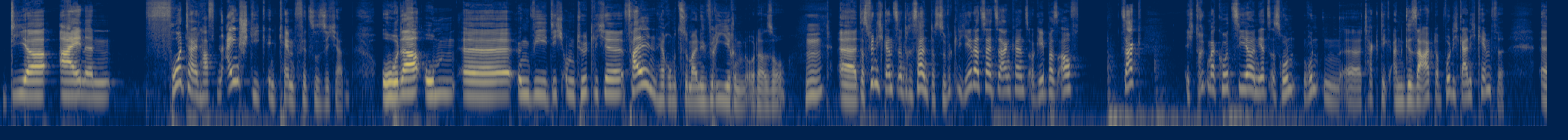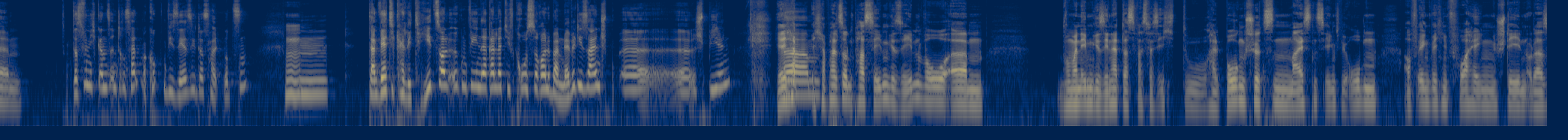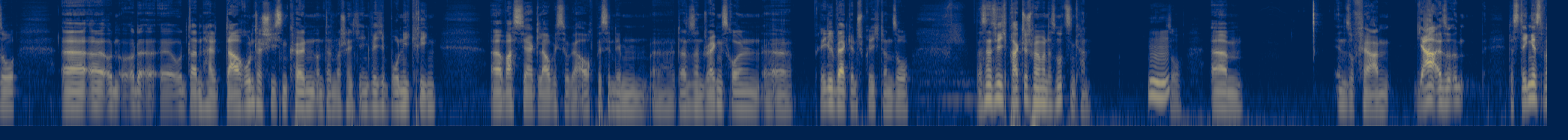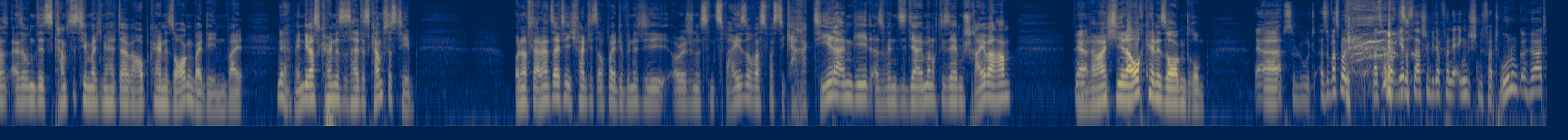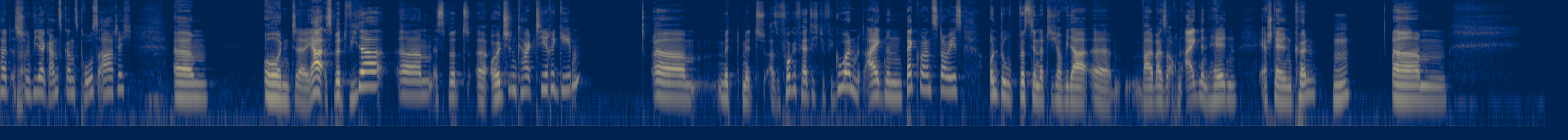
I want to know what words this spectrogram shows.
dir einen vorteilhaften Einstieg in Kämpfe zu sichern. Oder um äh, irgendwie dich um tödliche Fallen herum zu manövrieren oder so. Hm. Äh, das finde ich ganz interessant, dass du wirklich jederzeit sagen kannst, okay, pass auf, zack, ich drück mal kurz hier und jetzt ist Rund Rundentaktik angesagt, obwohl ich gar nicht kämpfe. Ähm, das finde ich ganz interessant. Mal gucken, wie sehr sie das halt nutzen. Hm. Dann Vertikalität soll irgendwie eine relativ große Rolle beim Leveldesign sp äh, äh, spielen. Ja, ich habe ähm, hab halt so ein paar Szenen gesehen, wo, ähm, wo man eben gesehen hat, dass, was weiß ich, du halt Bogenschützen meistens irgendwie oben auf irgendwelchen Vorhängen stehen oder so äh, äh, und, oder, äh, und dann halt da runterschießen können und dann wahrscheinlich irgendwelche Boni kriegen. Was ja, glaube ich, sogar auch bis in dem Dungeons Dragons Rollen Regelwerk entspricht und so. Das ist natürlich praktisch, wenn man das nutzen kann. Mhm. So. Ähm, insofern, ja, also das Ding ist, was, also um das Kampfsystem mache ich mir halt da überhaupt keine Sorgen bei denen, weil ja. wenn die was können, ist es halt das Kampfsystem. Und auf der anderen Seite, ich fand jetzt auch bei Divinity Original Sin 2 so was, was die Charaktere angeht, also wenn sie da immer noch dieselben Schreiber haben, ja. da mache ich mir da auch keine Sorgen drum. Ja, äh, absolut. Also was man, was man auch jetzt da schon wieder von der englischen Vertonung gehört hat, ist ja. schon wieder ganz, ganz großartig. Ähm, und äh, ja, es wird wieder, ähm, es wird äh, Origin-Charaktere geben. Ähm, mit, mit, also vorgefertigte Figuren, mit eigenen Background-Stories und du wirst dir natürlich auch wieder äh, wahlweise auch einen eigenen Helden erstellen können. Hm. Ähm,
